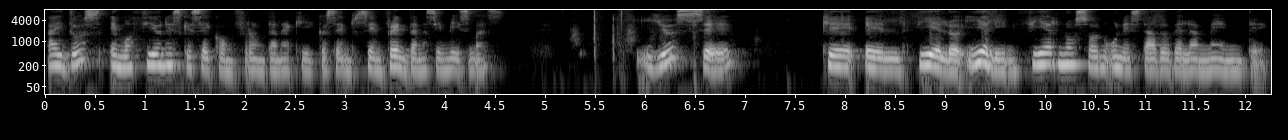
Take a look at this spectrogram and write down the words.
Hay dos emociones que se confrontan aquí, que se, se enfrentan a sí mismas. Yo sé que el cielo y el infierno son un estado de la mente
